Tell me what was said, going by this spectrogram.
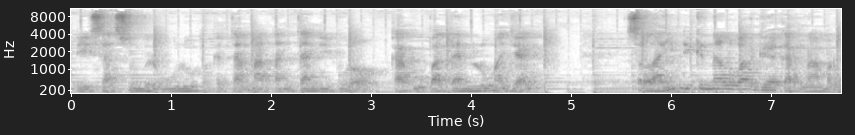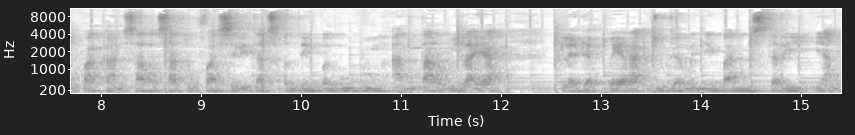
Desa Sumberwulu, Kecamatan Candipuro, Kabupaten Lumajang. Selain dikenal warga karena merupakan salah satu fasilitas penting penghubung antar wilayah, Geladak Perak juga menyimpan misteri yang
